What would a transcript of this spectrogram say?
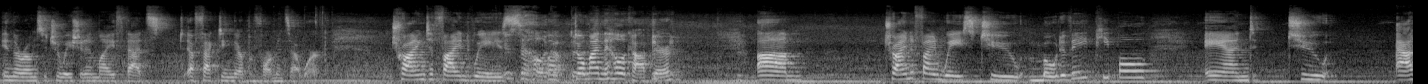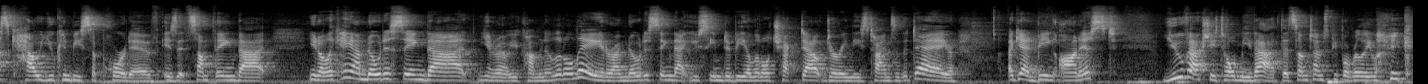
in their own situation in life that's affecting their performance at work. Trying to find ways. Oh, don't mind the helicopter. um, trying to find ways to motivate people and to ask how you can be supportive. Is it something that you know, like, hey, I'm noticing that, you know, you're coming a little late, or I'm noticing that you seem to be a little checked out during these times of the day, or again, being honest you've actually told me that that sometimes people really like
